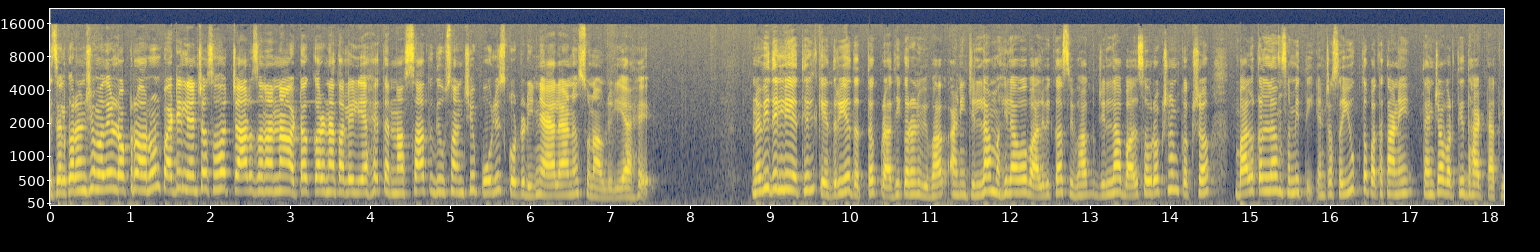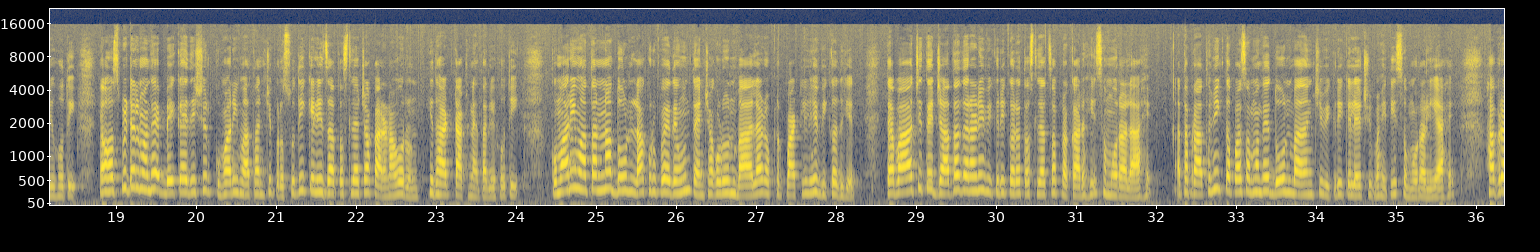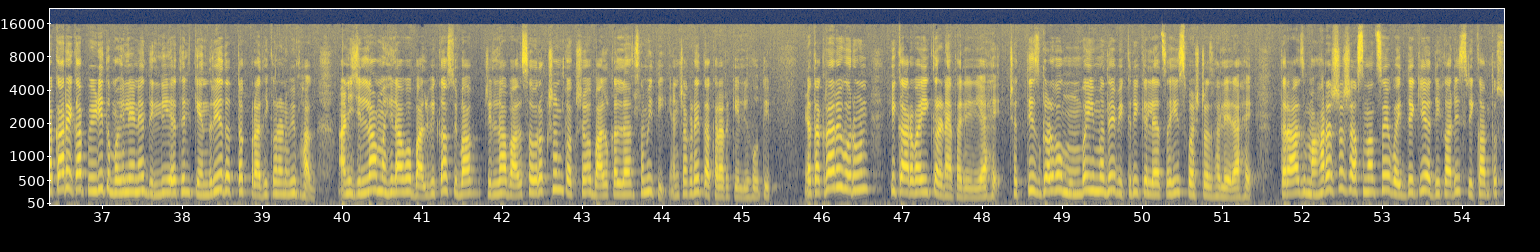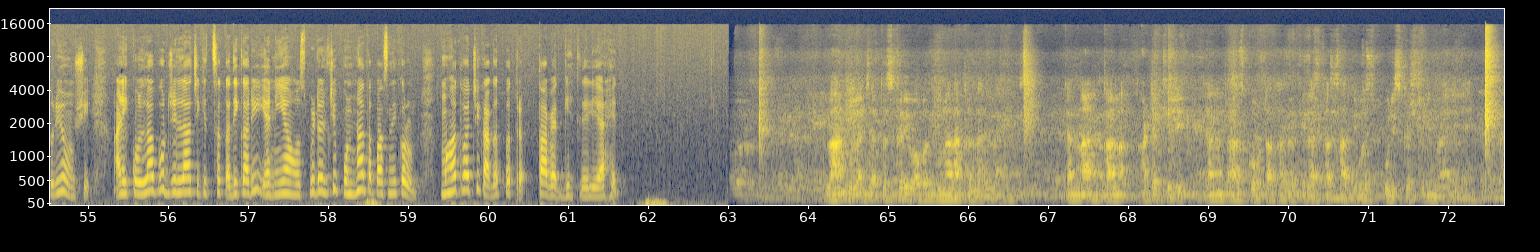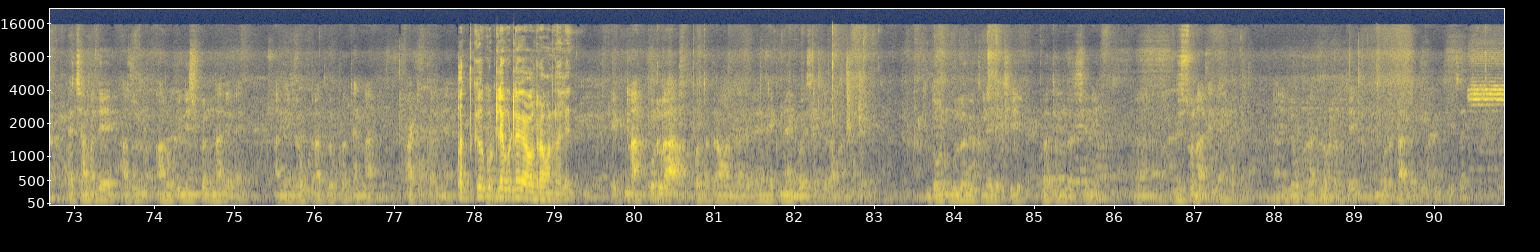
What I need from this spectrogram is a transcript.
इचलकरंजीमधील doctor Arun Patil यांच्यासह चार जणांना अटक करण्यात आलेली आहे. त्यांना सात दिवसांची पोलीस कोठडी न्यायालयानं सुनावलेली आहे. नवी दिल्ली येथील केंद्रीय दत्तक प्राधिकरण विभाग आणि जिल्हा महिला व बालविकास विभाग जिल्हा बाल संरक्षण कक्ष बाल कल्याण समिती यांच्या संयुक्त पथकाने त्यांच्यावरती धाड टाकली होती. या हॉस्पिटलमध्ये बेकायदेशीर कुमारी मातांची प्रसूती केली जात असल्याच्या कारणावरून ही धाड टाकण्यात आली होती. कुमारी मातांना दोन लाख रुपये देऊन त्यांच्याकडून बाळाला डॉक्टर पाटील हे विकत घेत त्या बाळाची ते जादा दराने विक्री करत असल्याचा प्रकारही समोर आला आहे. आता प्राथमिक तपासामध्ये दोन बाळांची विक्री केल्याची माहिती समोर आली आहे. हा प्रकार एका पीडित महिलेने दिल्ली येथील केंद्रीय दत्तक प्राधिकरण विभाग आणि जिल्हा महिला व बालविकास विभाग जिल्हा बाल संरक्षण कक्ष बाल कल्याण समिती यांच्याकडे तक्रार केली होती. या तक्रारीवरून ही कारवाई करण्यात आलेली आहे. छत्तीसगड व मुंबईमध्ये विक्री केल्याचंही स्पष्ट झालेलं आहे. तर आज महाराष्ट्र शासनाचे वैद्यकीय अधिकारी श्रीकांत सूर्यवंशी आणि कोल्हापूर जिल्हा चिकित्सक अधिकारी यांनी या हॉस्पिटलची पुन्हा तपासणी करून महत्त्वाची कागदपत्र ताब्यात घेतलेली आहेत. लहान मुलांच्या तस्करीबाबत गुन्हा दाखल झालेला आहे. त्यांना काल अटक केली. त्यानंतर आज कोर्टात हजर केला असता सात दिवस पोलीस कस्टडी मिळालेली आहे. त्याच्यामध्ये अजून आरोपी निष्पन्न झालेले आहेत आणि लवकरात लवकर त्यांना अटक करण्यात पथकं कुठल्या कुठल्या गावाला रवाना झालेत? एक नागपूरला पथक रवाना झालेले आहे आणि एक मुंबईसाठी रवाना झालेले आहे दोन मुलं विकलेल्याची प्रथमदर्शनी दिसून आलेली आहे. आणि लवकरात लवकर ते मुलं ताब्यात घेण्यात येईल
